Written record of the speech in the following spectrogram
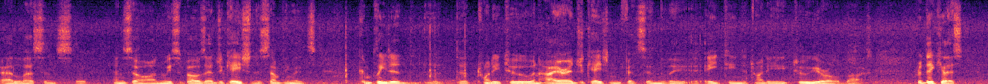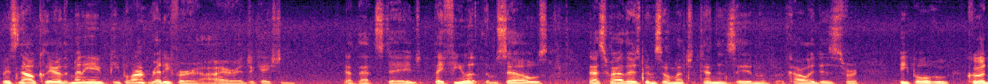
adolescence, uh, and so on. We suppose education is something that's completed to 22 and higher education fits into the 18 to 22 year old box. Ridiculous. But it's now clear that many people aren't ready for higher education at that stage. They feel it themselves. That's why there's been so much tendency in the colleges for people who could,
